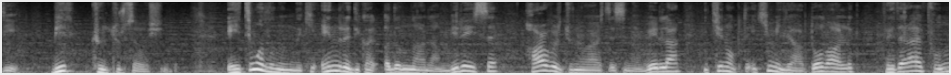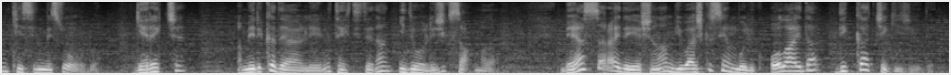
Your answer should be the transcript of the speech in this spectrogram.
değil, bir kültür savaşıydı. Eğitim alanındaki en radikal adımlardan biri ise Harvard Üniversitesi'ne verilen 2.2 milyar dolarlık federal fonun kesilmesi oldu. Gerekçe Amerika değerlerini tehdit eden ideolojik sapmalar. Beyaz Saray'da yaşanan bir başka sembolik olay da dikkat çekiciydi.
